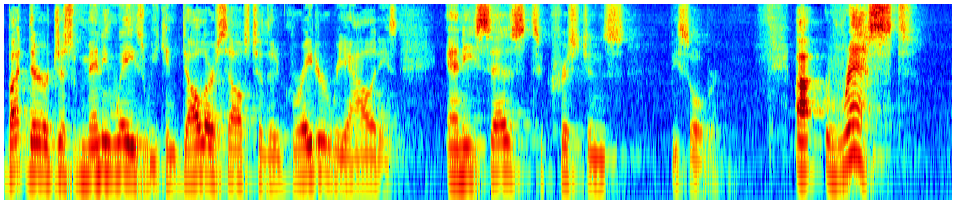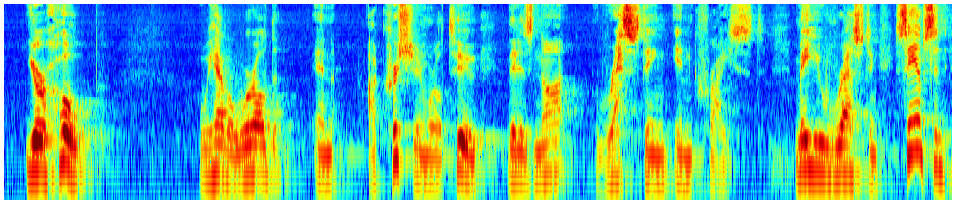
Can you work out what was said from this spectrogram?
but there are just many ways we can dull ourselves to the greater realities. And he says to Christians, be sober. Uh, rest your hope we have a world and a Christian world too that is not resting in Christ. May you rest in. Samson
